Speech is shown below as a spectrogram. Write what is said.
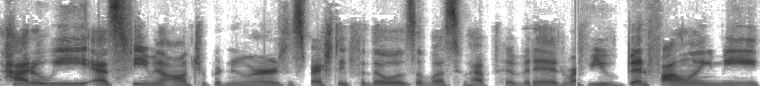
how do we as female entrepreneurs especially for those of us who have pivoted right? if you've been following me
